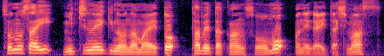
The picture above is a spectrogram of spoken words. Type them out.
その際、道の駅の名前と食べた感想もお願いいたします。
